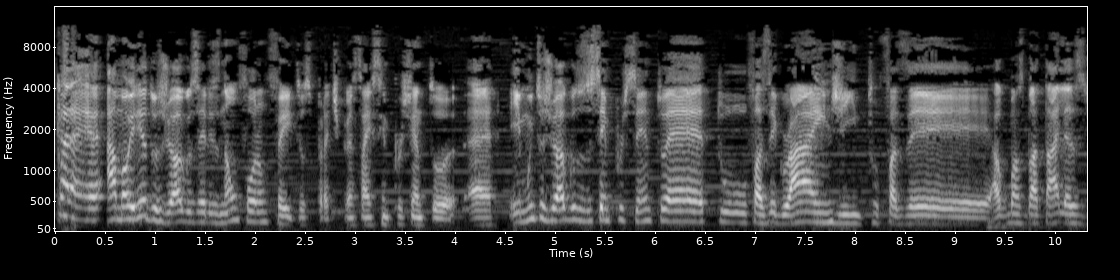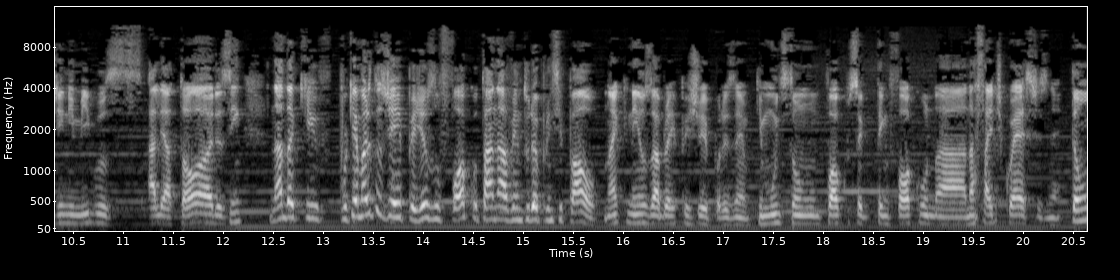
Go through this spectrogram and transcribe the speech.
Cara, é, a maioria dos jogos eles não foram feitos pra te pensar em 100%. É, em muitos jogos o 100% é tu fazer grinding, tu fazer algumas batalhas de inimigos aleatórios. Nada que. Porque a maioria dos RPGs o foco tá na aventura principal, não é que nem os RPG, por exemplo. Que muitos tão foco, tem foco na, na side quests, né? Então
